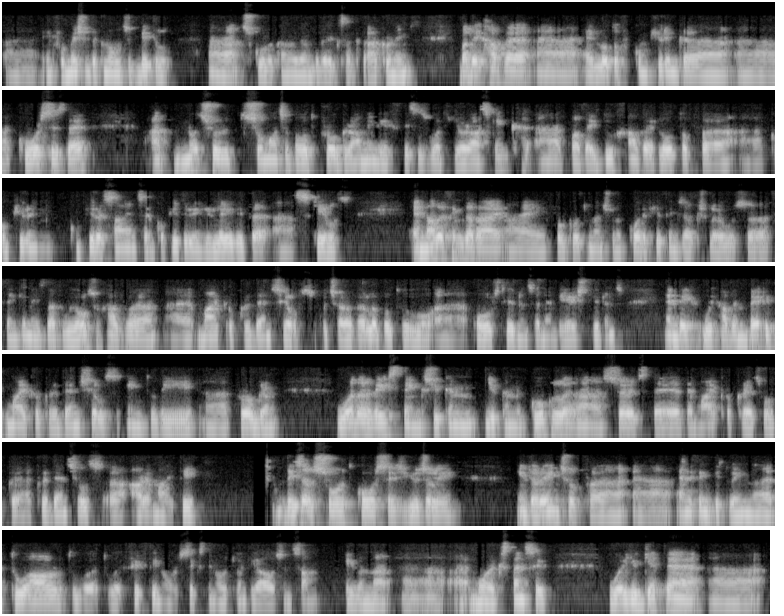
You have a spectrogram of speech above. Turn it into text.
uh, Information Technology uh, School. I can't remember the exact acronym, but they have a, a, a lot of computing uh, courses there. I'm not sure so much about programming if this is what you're asking, uh, but I do have a lot of uh, uh, computing, computer science and computing related skills Another thing that I, I, forgot to mention, quite a few things actually I was uh, thinking, is that we also have uh, uh, micro credentials, which are available to uh, all students and MBA students. And they, we have embedded micro credentials into the uh, program. What are these things? You can you can Google uh, search the, the micro credentials RMIT. These are short courses, usually in the range of uh, uh, anything between uh, two hours to, to a 15 or 16 or 20 hours, and some even more extensive, where you get a,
